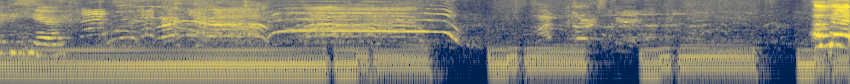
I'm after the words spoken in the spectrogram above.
excited to be here. Okay.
